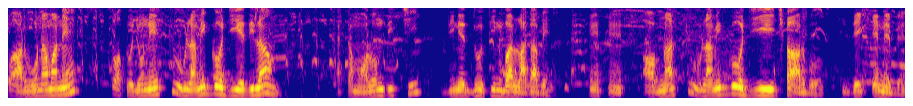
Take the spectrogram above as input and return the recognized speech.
পারব না মানে? কতজনের চুল আমি গজিয়ে দিলাম। একটা মলম দিচ্ছি, দিনে দু, তিনবার লাগাবেন। আপনার চুল আমি গজিয়ে ছাড়বো। দেখে নেবেন।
